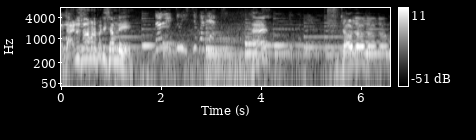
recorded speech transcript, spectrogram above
ডাইনোসর আবার বাড়ির সামনে? হ্যাঁ? যাও যাও যাও যাও।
